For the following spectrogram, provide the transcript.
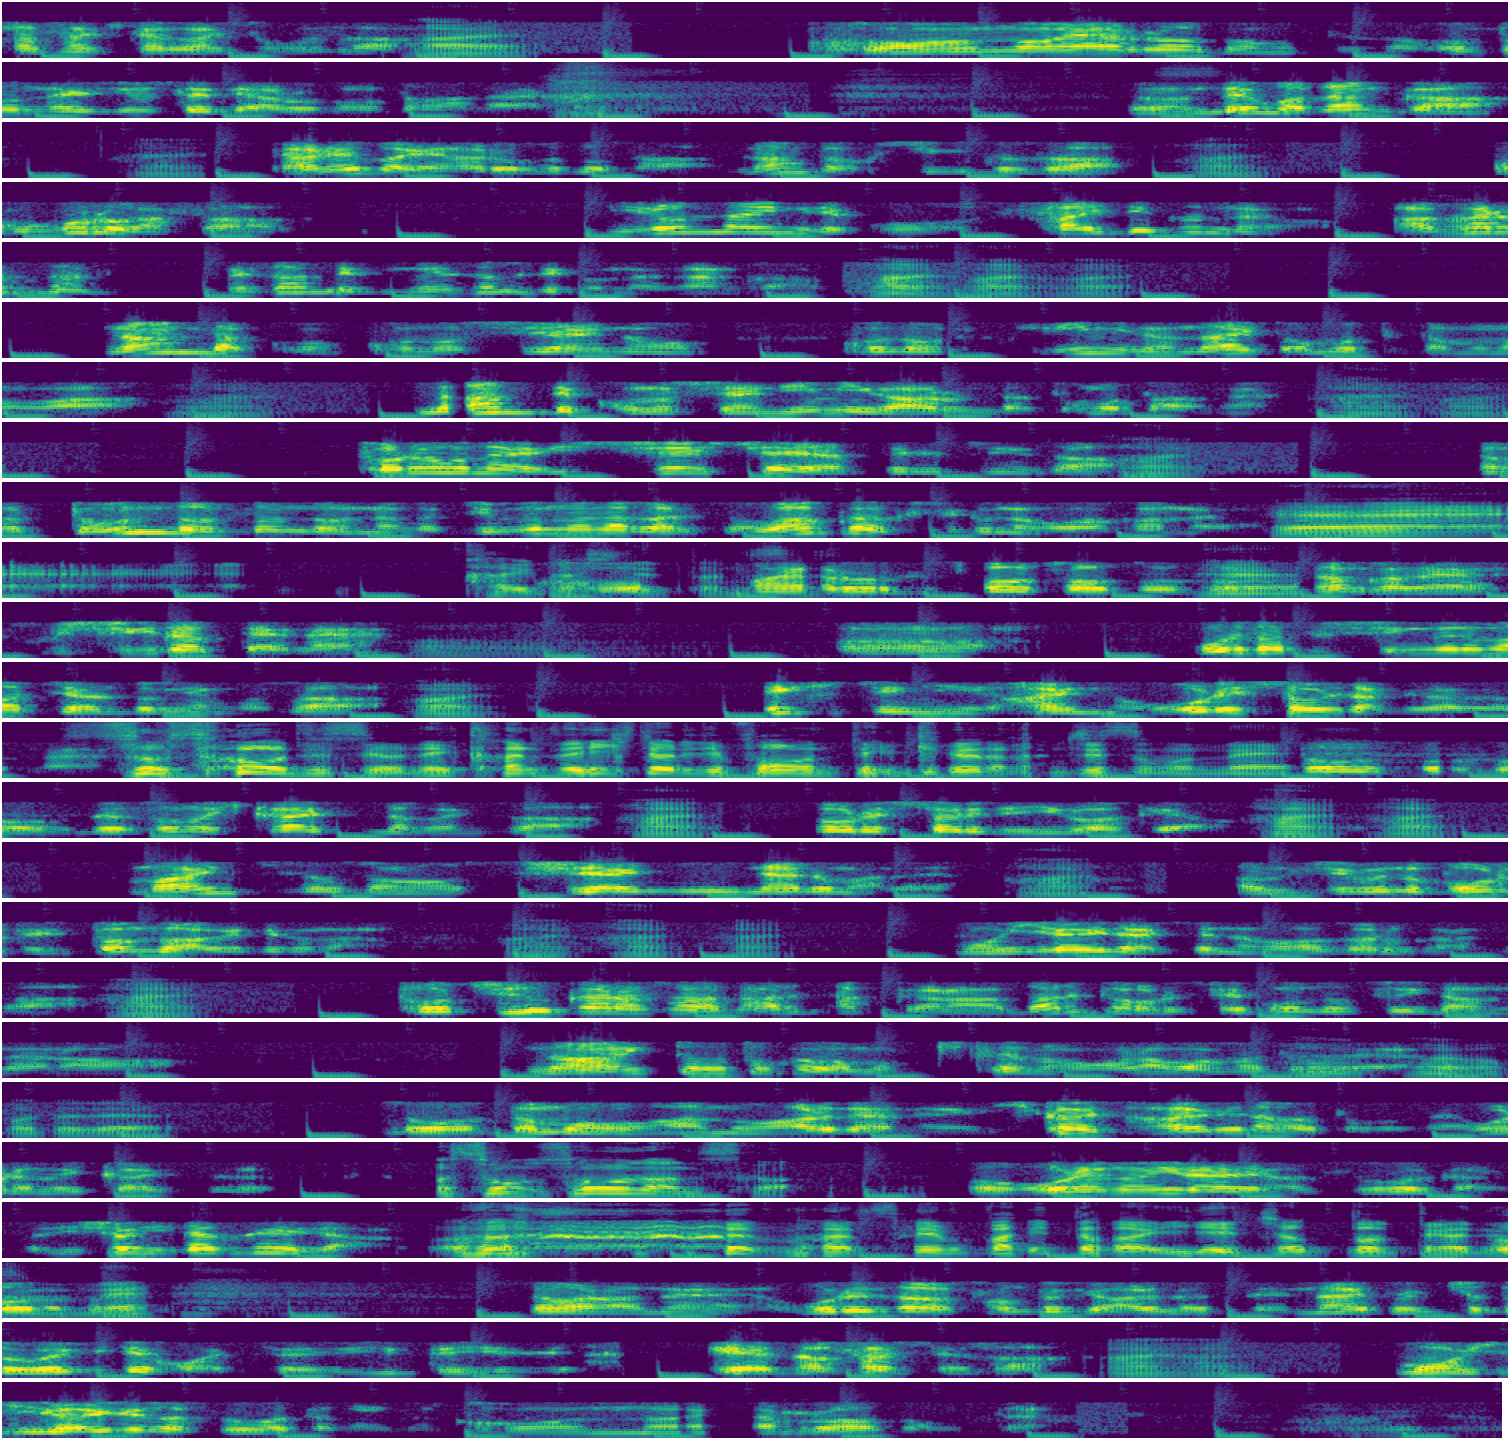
佐々木隆とかさえはい。この野郎と思ってさ本当ねじ伏せてやろうと思ったからね、うん、でもなんかはい。やればやるほどさなんか不思議とさはい。心がな意味でこう咲いてくんのよ。明るくなって目覚め目覚めてくんのよなんか。はいはいはい。なんだここの試合のこの意味のないと思ってたものははい。なんでこの試合に意味があるんだと思ったのね。はいそれをね一試合一試合やってるうちにさはい。はいなんかどんどんどんどんなんか自分の中でさワクワクしてくるのが分かんないへえ開花してったんですこんな野郎ってそうそうそうそう、ええ。なんかね不思議だったよね。あうん。俺だってシングルマッチやる時なんかさーはい。敵地に入るの俺一人だけだからね。そうそうですよね。完全に一人でポンっていくような感じですもんね。そうそうそう。でその控え室の中にさはい。俺一人でいるわけよ。はいはい。毎日その試合になるまではい。あの自分のボルテージどんどん上げていくのはいはいはい。もうイライラしてるのが分かるからさはい。途中からさ誰だっけな誰か俺セコンドついたんだよな内藤とかがもう来てたのかな若手で、はいはい若手で。そうでもあのあれだよね。控え室入れなかったもんね俺の控え室あそうそうなんですか？そう俺のイライラがすごいからさ一緒にいたくねえじゃん。まあ先輩とはいえちょっとって感じですもんね。だからね俺さその時あれだって内藤にちょっと上見てこいって言って部屋出させてさ。はいはい。もうイライラがすごかったからさこんな野郎と思って。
